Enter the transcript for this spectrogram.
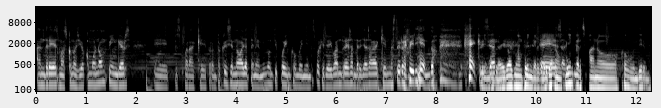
Andrés, más conocido como Non Fingers, eh, pues para que de pronto Cristian no vaya a tener ningún tipo de inconvenientes, porque yo digo Andrés, Andrés ya sabe a quién me estoy refiriendo. Cristian, Yo digo non-fingers, yo digo non-fingers para no confundirme.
